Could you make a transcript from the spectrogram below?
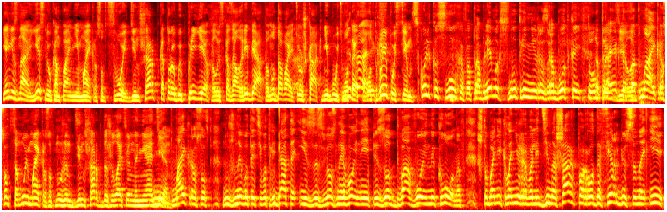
Я не знаю, есть ли у компании Microsoft свой Дин Шарп, который бы приехал и сказал, ребята, ну давайте уж как-нибудь вот это вот выпустим. Сколько слухов о проблемах с внутренней разработкой проектов от Microsoft. Самой Microsoft нужен Дин Шарп, да желательно не один. Нет, Microsoft нужны вот эти вот ребята из Звездные войны эпизод 2 Войны клонов, чтобы они клонировали Дина Шарпа, Рода Фергюсона и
